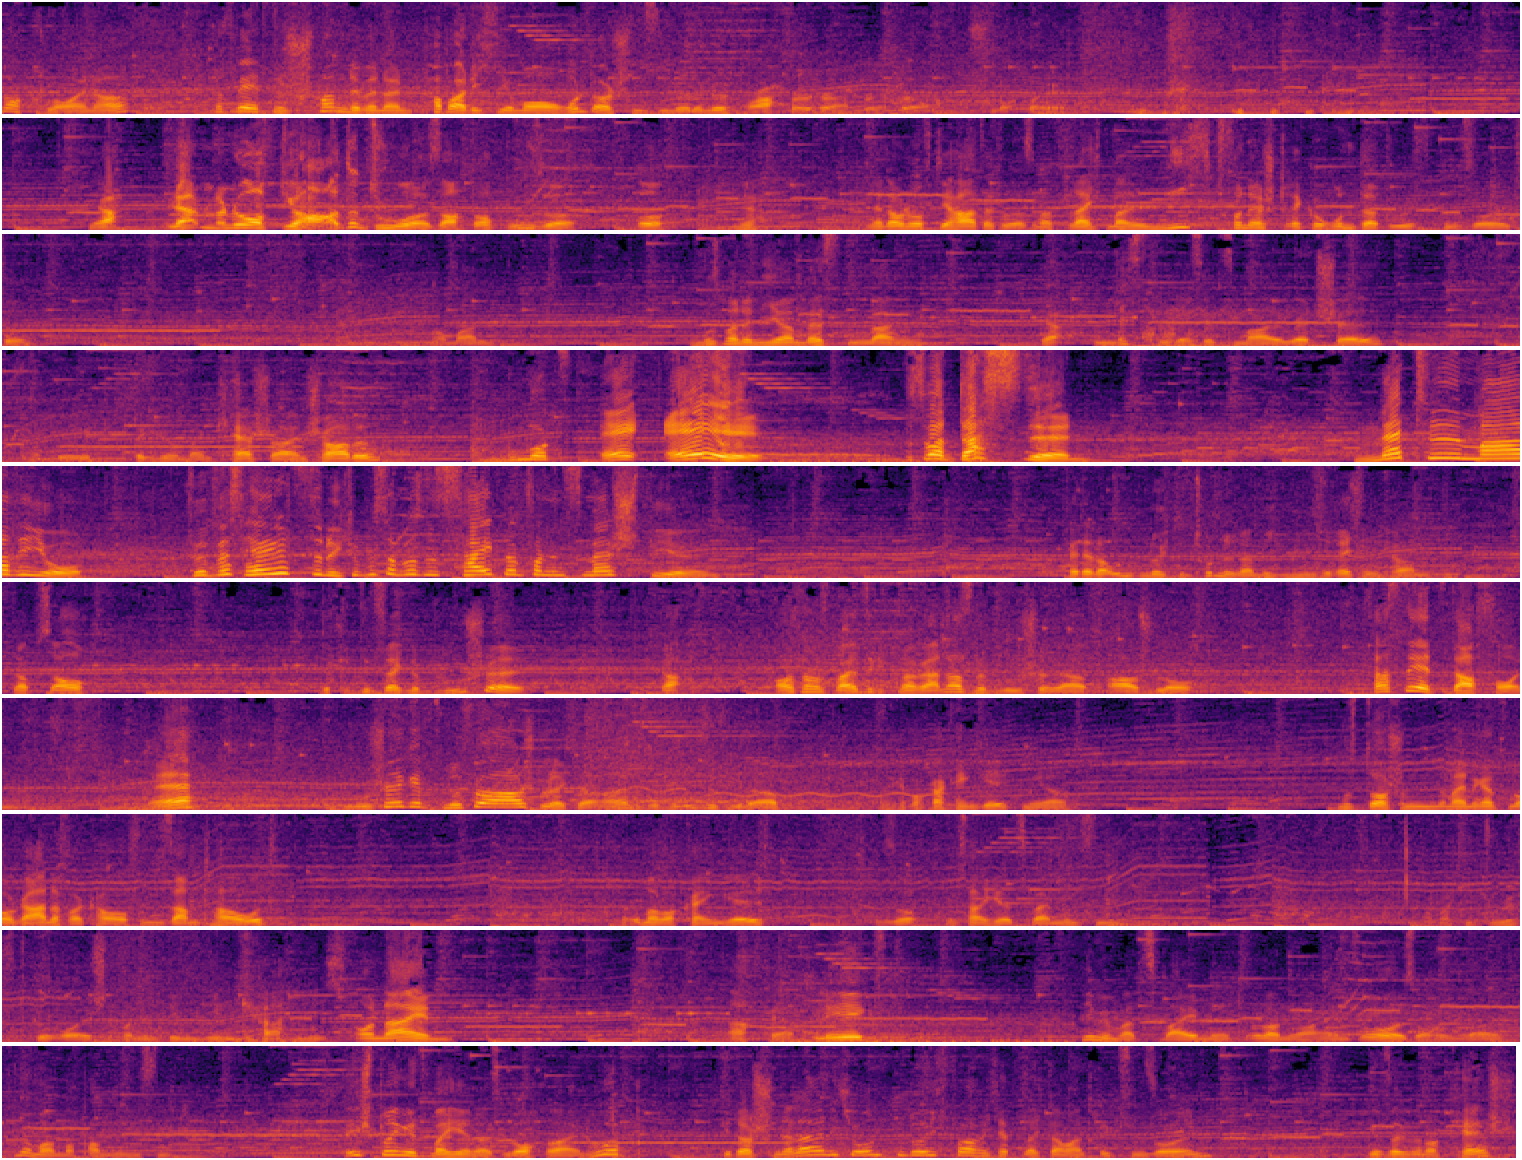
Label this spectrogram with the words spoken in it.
Noch kleiner. Das wäre jetzt eine Schande, wenn dein Papa dich hier mal runterschießen würde, ne? ja, lernt man nur auf die harte Tour, sagt auch Buser. Oh, ja. Nicht auch nur auf die harte Tour, dass man vielleicht mal nicht von der Strecke runterdriften sollte. Oh Mann. Wo muss man denn hier am besten lang? Ja, lässt du das jetzt mal, Red Shell. Okay, stecke ich mir meinen Cash ein. Schade. Boombox. Ey, ey! Was war das denn? Metal Mario. Für was hältst du dich? Du bist doch bloß ein Sideman von den Smash-Spielen. Fährt er da unten durch den Tunnel, damit ich mich nicht rächen kann. Ich glaub's auch. Der kriegt jetzt gleich eine Blue Shell. Ja, ausnahmsweise kriegt mal wer anders eine Blue Shell ab, Arschloch. Was hast du jetzt davon? Ne? Blue Shell gibt's nur für Arschlöcher, ne? Das ist nicht ab. Ich habe auch gar kein Geld mehr. Ich muss doch schon meine ganzen Organe verkaufen, samt Haut. Noch immer noch kein Geld. So, jetzt habe ich ja zwei Münzen. Aber die Driftgeräusche von dem Ding gehen gar nicht. Oh nein! Ach, verpflegst. Nehmen wir mal zwei mit. Oder nur eins. Oh, ist auch egal. Nehmen wir mal ein paar Münzen. Ich springe jetzt mal hier in das Loch rein. Hup. Geht das schneller, wenn ich hier unten durchfahre? Ich hätte vielleicht da mal tricksen sollen. Hier gibt es noch Cash.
